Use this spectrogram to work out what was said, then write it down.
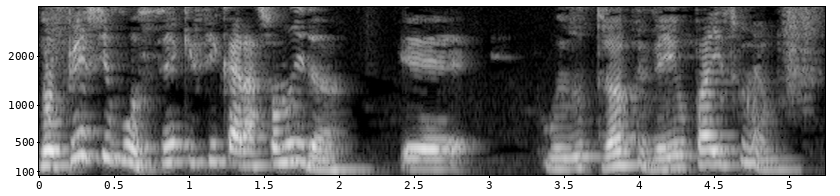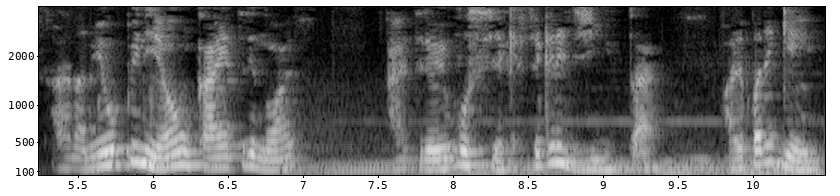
não pense você que ficará só no Irã. É, o Trump veio para isso mesmo. Tá? Na minha opinião, cá entre nós, cá entre eu e você, que é segredinho, tá? Fale para ninguém.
